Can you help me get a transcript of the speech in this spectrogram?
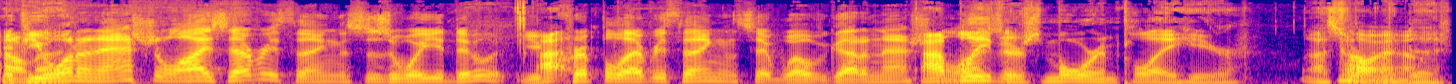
If you know. want to nationalize everything, this is the way you do it. You I- cripple everything and say, "Well, we've got to nationalize." I believe it. there's more in play here. I certainly yeah. do.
